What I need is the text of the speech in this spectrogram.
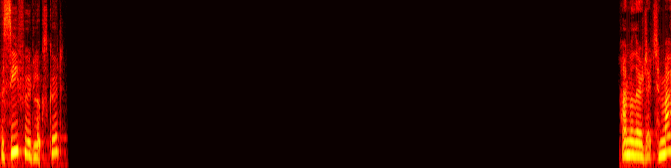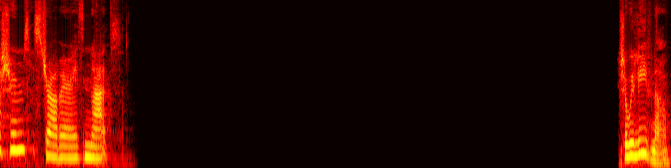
The seafood looks good. I'm allergic to mushrooms, strawberries, nuts. Shall we leave now?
